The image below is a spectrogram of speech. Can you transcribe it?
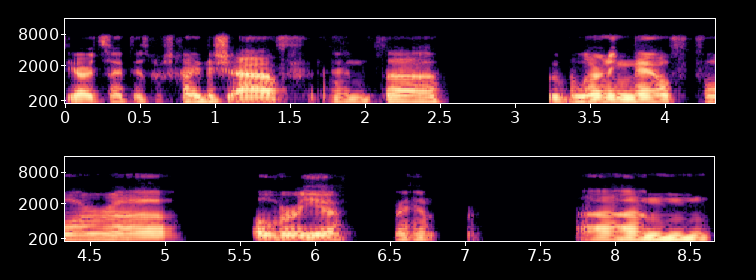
The art site is Rosh Av, and uh, we've been learning now for uh, over a year for him. Um,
